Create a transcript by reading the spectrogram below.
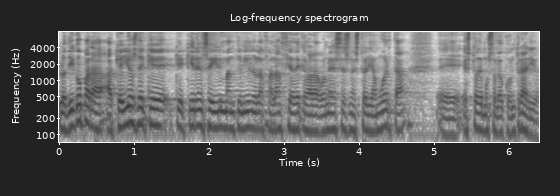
Lo digo para aquellos de que, que quieren seguir manteniendo la falacia de que el aragonés es una historia muerta, eh, esto demuestra lo contrario.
